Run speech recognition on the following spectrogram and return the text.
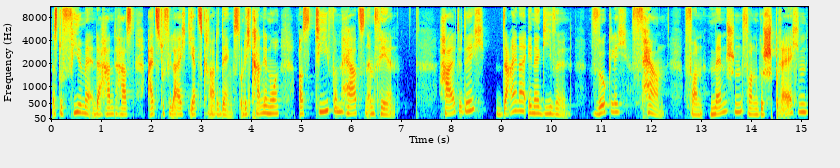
dass du viel mehr in der Hand hast, als du vielleicht jetzt gerade denkst. Und ich kann dir nur aus tiefem Herzen empfehlen, halte dich deiner Energie willen wirklich fern von Menschen, von Gesprächen,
